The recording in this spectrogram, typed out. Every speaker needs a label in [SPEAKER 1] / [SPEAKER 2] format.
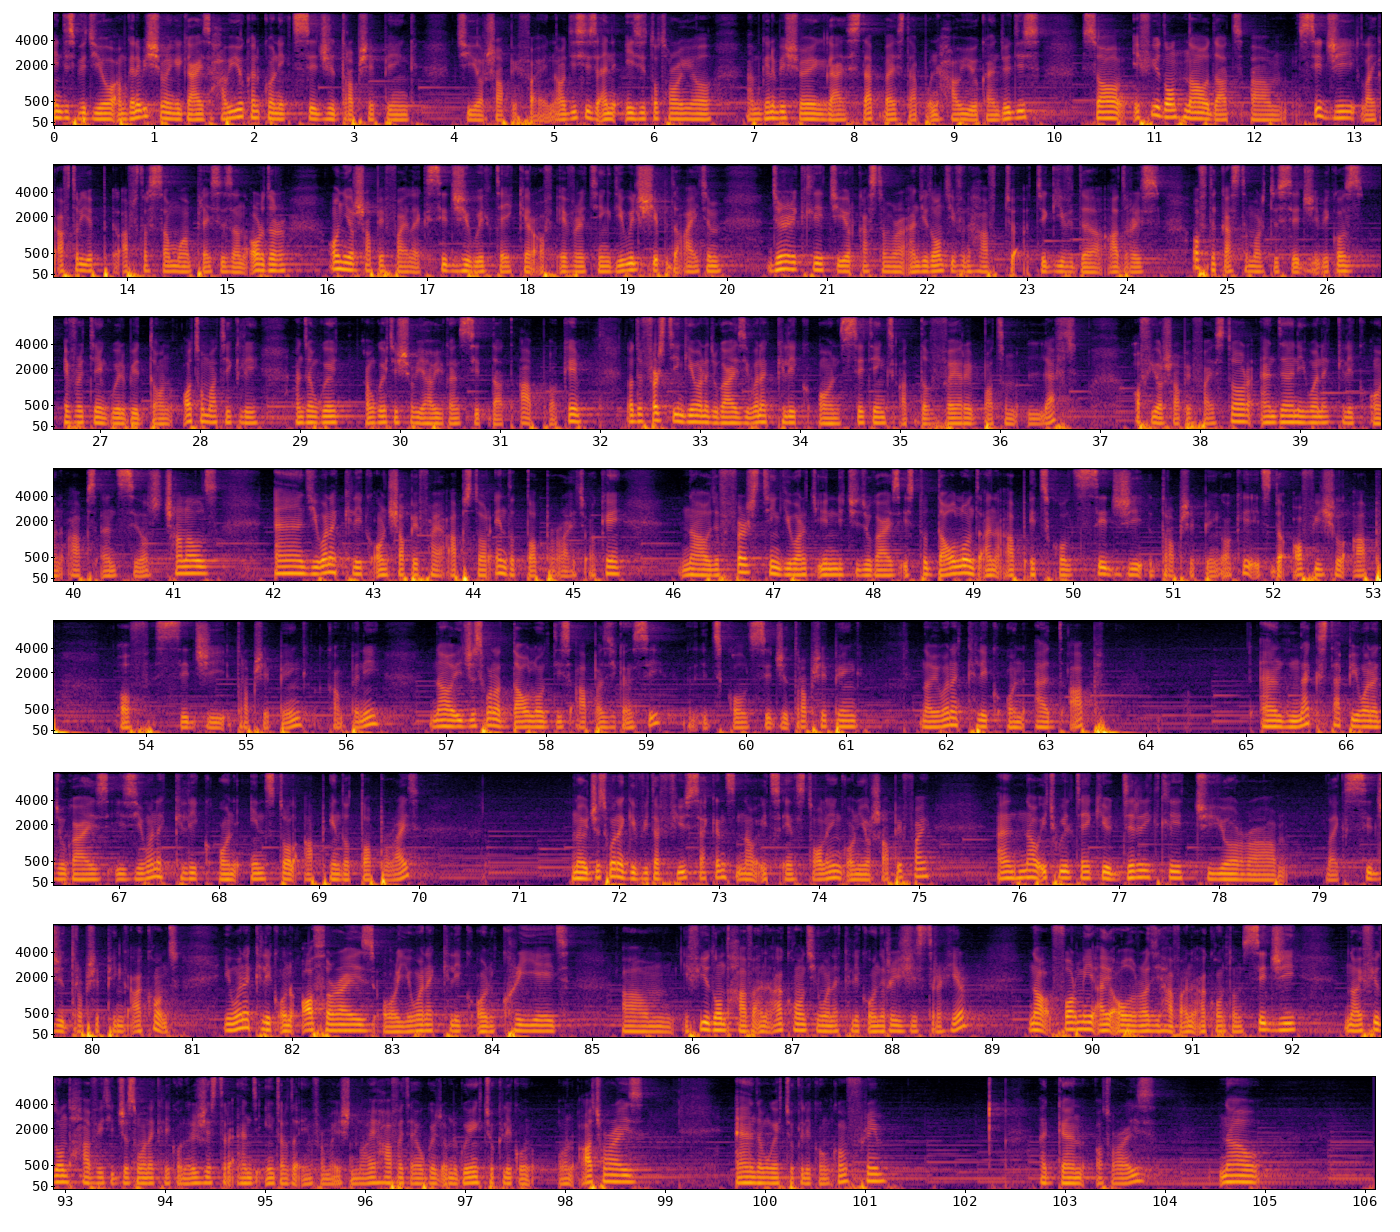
[SPEAKER 1] in this video I'm gonna be showing you guys how you can connect CJ dropshipping to your Shopify. Now this is an easy tutorial. I'm gonna be showing you guys step by step on how you can do this. So if you don't know that um, CJ like after you after someone places an order on your Shopify like CJ will take care of everything. They will ship the item directly to your customer and you don't even have to, to give the address of the customer to CG because everything will be done automatically and I'm going I'm going to show you how you can set that up okay? Now the first thing you want to do guys you want to click on settings at the very bottom left of your Shopify store and then you want to click on apps and sales channels and you want to click on Shopify App Store in the top right okay? Now the first thing you want you need to do guys is to download an app. It's called CJ dropshipping okay? It's the official app of CJ dropshipping company now you just want to download this app as you can see. It's called CJ dropshipping. Now you want to click on add app. And next step you want to do guys is you want to click on install app in the top right. Now you just want to give it a few seconds. Now it's installing on your shopify. And now it will take you directly to your um, like cj dropshipping account. You want to click on authorize or you want to click on create um, if you don't have an account you want to click on register here. Now for me i already have an account on cj now if you don't have it you just want to click on register and enter the information. Now i have it. I'm going to click on on authorize. And i'm going to click on confirm. Again authorize. Now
